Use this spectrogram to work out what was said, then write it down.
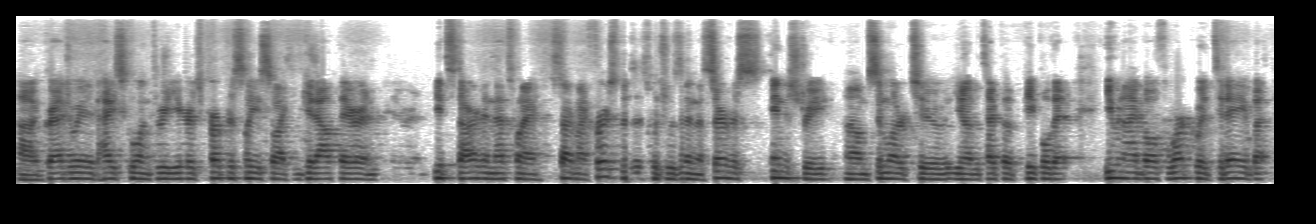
uh, graduated high school in three years purposely so I could get out there and get started. And that's when I started my first business, which was in the service industry, um, similar to you know the type of people that you and I both work with today. But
